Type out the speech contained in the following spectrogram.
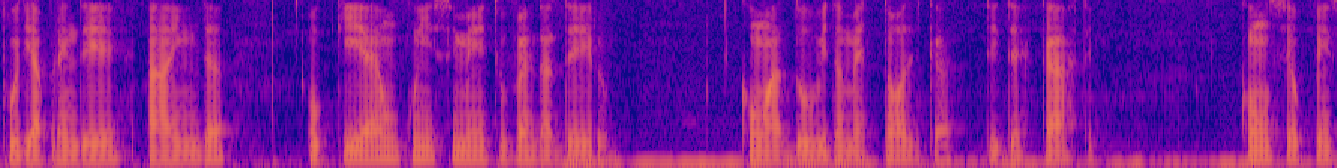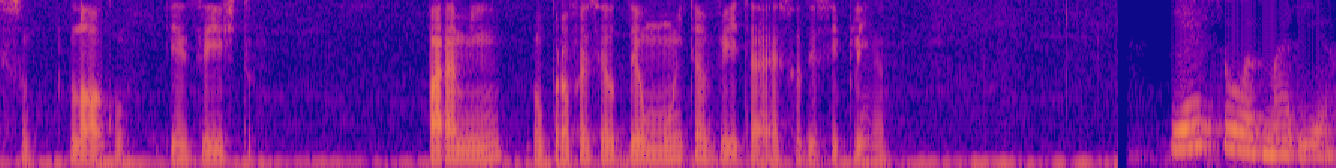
Pude aprender ainda o que é um conhecimento verdadeiro, com a dúvida metódica de Descartes, com o seu penso, logo existo. Para mim, o professor deu muita vida a essa disciplina. E as suas, Maria?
